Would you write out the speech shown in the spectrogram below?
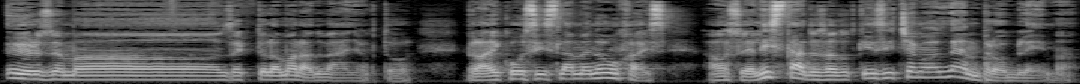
őrzöm a, ezektől a maradványoktól. Belajkósz iszlám enóhajsz. Ahhoz, hogy a lisztáldozatot készítsem, az nem probléma.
